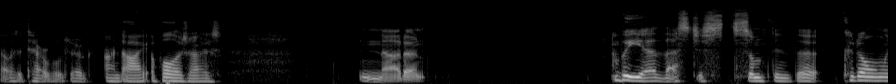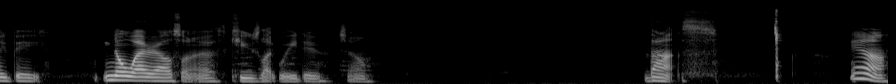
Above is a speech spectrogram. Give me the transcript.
that was a terrible joke, and I apologize. No, I don't. But yeah, that's just something that could only be nowhere else on earth queues like we do, so. That's yeah.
